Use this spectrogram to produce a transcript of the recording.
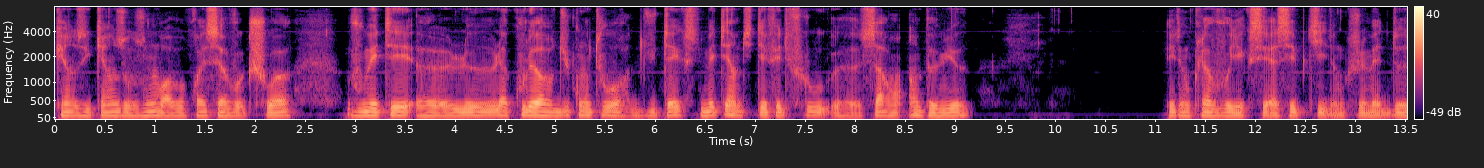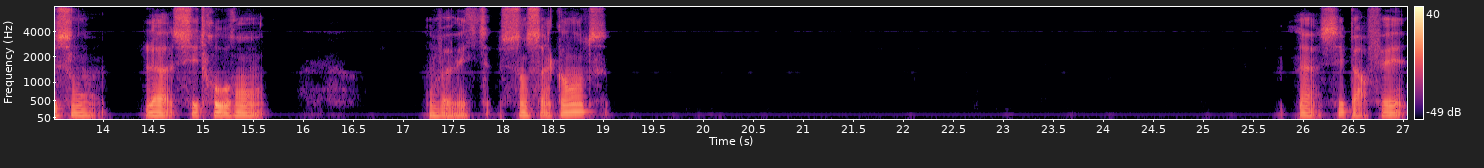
15 euh, et 15 aux ombres, à peu près c'est à votre choix. Vous mettez euh, le, la couleur du contour du texte, mettez un petit effet de flou, euh, ça rend un peu mieux. Et donc là vous voyez que c'est assez petit, donc je vais mettre 200. Là c'est trop grand, on va mettre 150. Là, c'est parfait.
